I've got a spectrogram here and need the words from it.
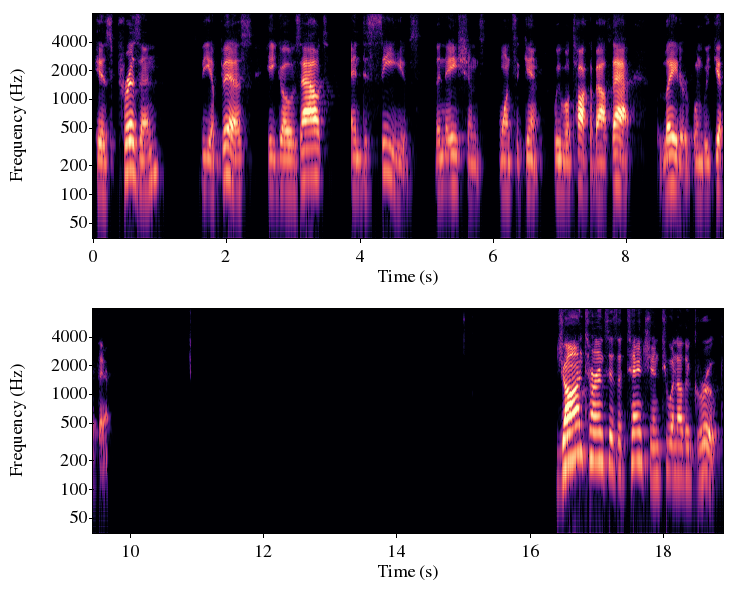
his prison, the abyss. He goes out and deceives the nations once again. We will talk about that later when we get there. John turns his attention to another group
